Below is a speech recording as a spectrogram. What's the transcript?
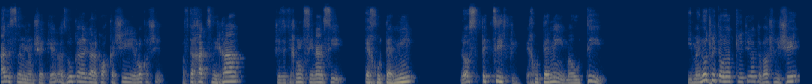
עד 20 מיליון שקל, עזבו כרגע לקוח כשיר, לא כשיר, הבטחת צמיחה, שזה תכנון פיננסי איכותני, לא ספציפי, איכותני, מהותי, הימנעות מטעויות קריטיות, דבר שלישי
